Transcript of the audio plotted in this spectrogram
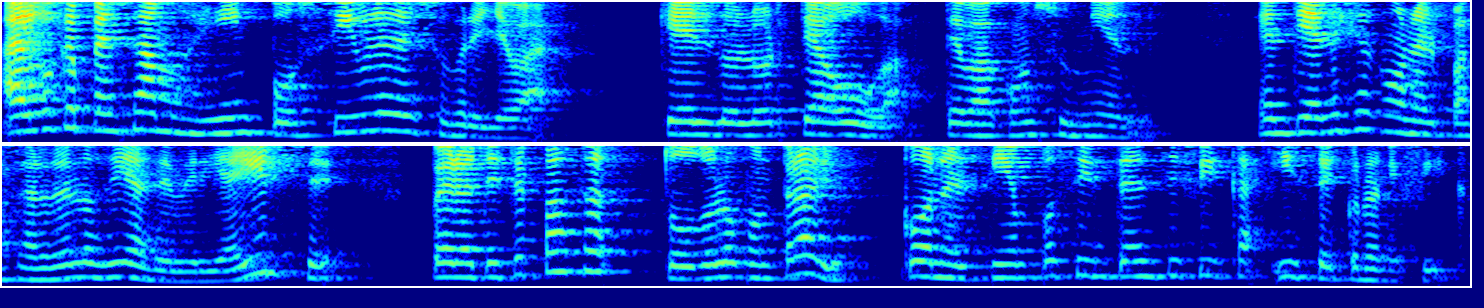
Algo que pensamos es imposible de sobrellevar, que el dolor te ahoga, te va consumiendo. Entiendes que con el pasar de los días debería irse, pero a ti te pasa todo lo contrario. Con el tiempo se intensifica y se cronifica.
